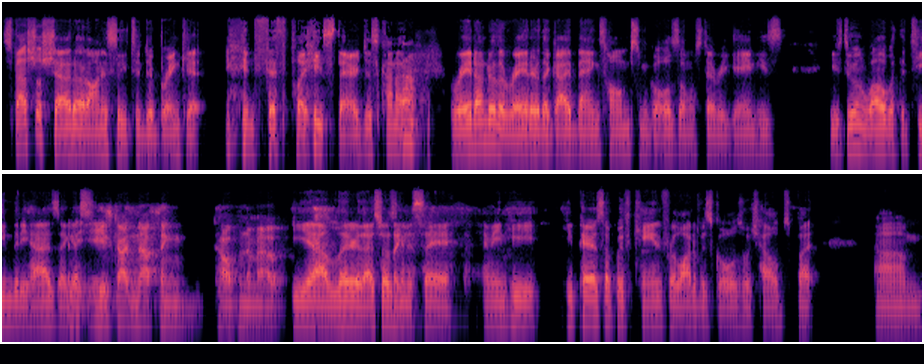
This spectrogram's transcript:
special shout out, honestly, to DeBrincat in fifth place there. Just kind of Yeah. right under the radar. The guy bangs home some goals almost every game. He's he's doing well with the team that he has. I And guess he- he's got nothing helping him out. Yeah, literally. That's what I was Like- gonna say. I mean, he he pairs up with Kane for a lot of his goals, which helps. But um,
